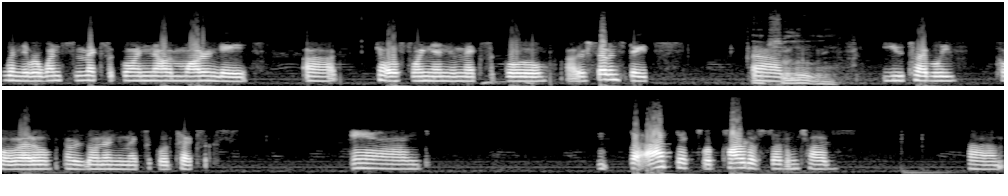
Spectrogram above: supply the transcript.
when they were once Mexico and now in modern day uh, California, New Mexico. Uh, there's seven states. Um, Absolutely. Utah, I believe, Colorado, Arizona, New Mexico, Texas. And the Aztecs were part of seven tribes um,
